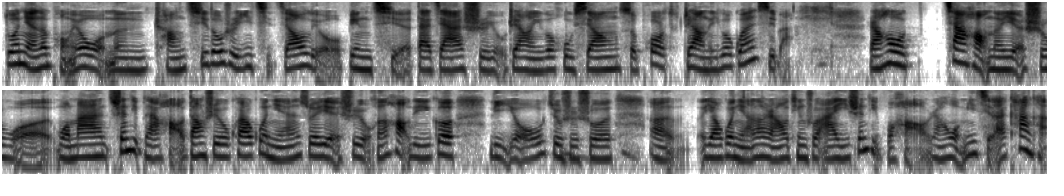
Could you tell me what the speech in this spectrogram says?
多年的朋友，我们长期都是一起交流，并且大家是有这样一个互相 support 这样的一个关系吧。然后恰好呢，也是我我妈身体不太好，当时又快要过年，所以也是有很好的一个理由，就是说，呃，要过年了，然后听说阿姨身体不好，然后我们一起来看看。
